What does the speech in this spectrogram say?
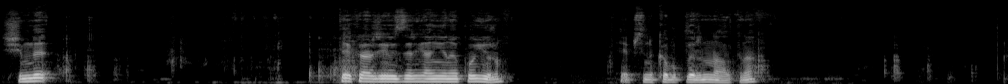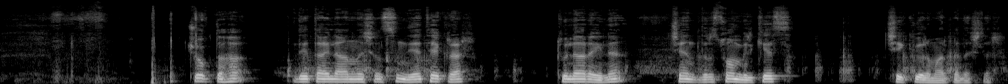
Şimdi tekrar cevizleri yan yana koyuyorum. Hepsini kabuklarının altına. Çok daha detaylı anlaşılsın diye tekrar Tulare ile Chandler'ı son bir kez çekiyorum arkadaşlar.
